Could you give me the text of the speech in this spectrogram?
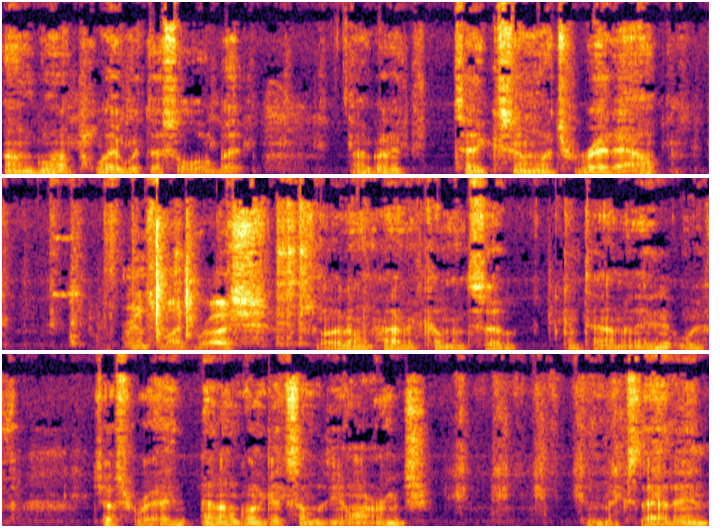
I'm going to play with this a little bit. I'm going to take so much red out, rinse my brush so I don't have it coming so contaminated with just red. And I'm going to get some of the orange and mix that in.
